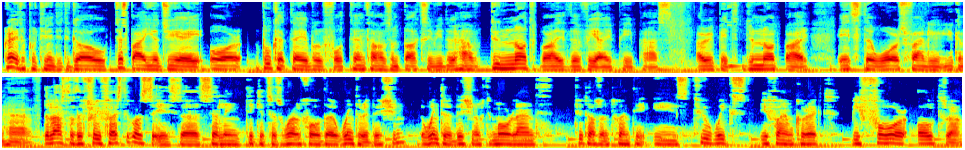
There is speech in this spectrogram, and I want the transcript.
Great opportunity to go. Just buy your GA or book a table for 10,000 bucks if you do have. Do not buy the VIP pass. I repeat, do not buy. It's the worst value you can have. The last of the free festivals is uh, selling tickets as well for the winter edition. The winter edition of Tomorrowland 2020 is two weeks, if I'm correct, before Ultra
